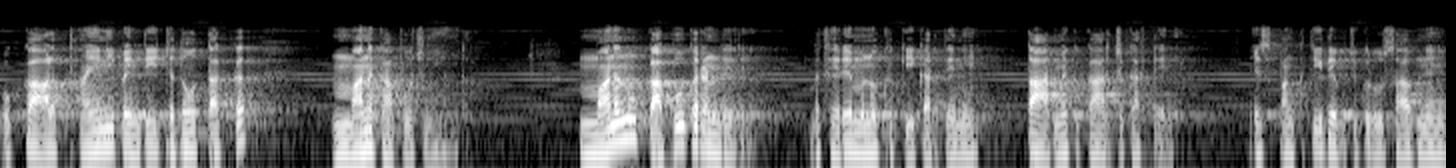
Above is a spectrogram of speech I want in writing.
ਉਹ ਘਾਲ ਥਾਂ ਨਹੀਂ ਪੈਂਦੀ ਜਦੋਂ ਤੱਕ ਮਨ ਕਾਬੂ 'ਚ ਨਹੀਂ ਆਉਂਦਾ ਮਨ ਨੂੰ ਕਾਬੂ ਕਰਨ ਦੇ ਲਈ ਬਥੇਰੇ ਮਨੁੱਖ ਕੀ ਕਰਦੇ ਨੇ? ਧਾਰਮਿਕ ਕਾਰਜ ਕਰਦੇ ਨੇ। ਇਸ ਪੰਕਤੀ ਦੇ ਵਿੱਚ ਗੁਰੂ ਸਾਹਿਬ ਨੇ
